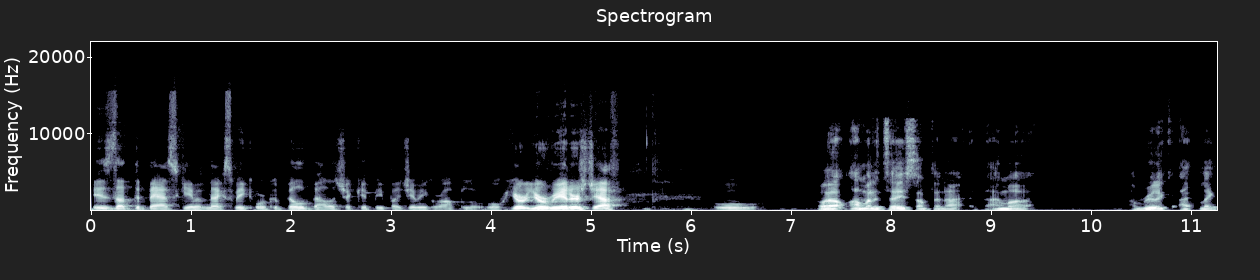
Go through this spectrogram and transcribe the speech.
Is that the best game of next week, or could Bill Belichick get beat by Jimmy Garoppolo? Oh, your your Raiders, Jeff. Well, I'm going to tell you something. I, I'm a, I'm really I, like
